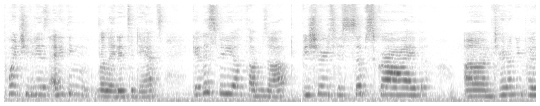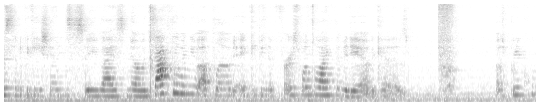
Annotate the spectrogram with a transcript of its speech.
pointe shoe videos, anything related to dance, give this video a thumbs up. Be sure to subscribe, um, turn on your post notifications so you guys know exactly when you upload. and could be the first one to like the video because that was pretty cool.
